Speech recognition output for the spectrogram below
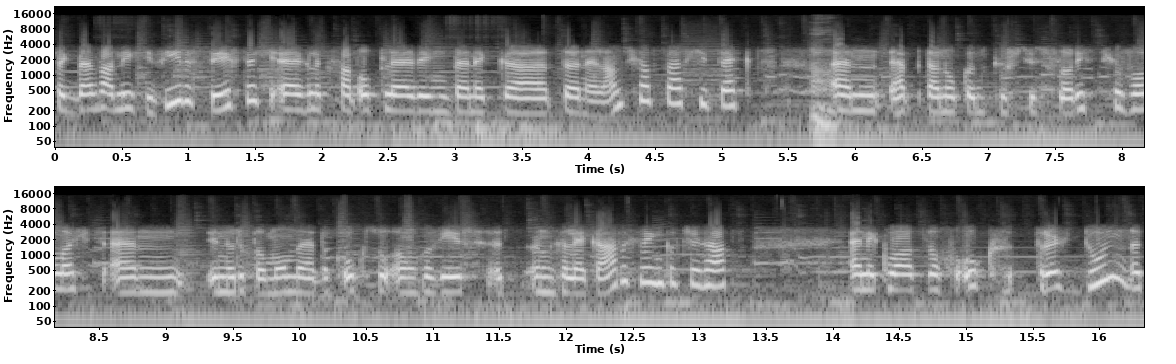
ik ben van 1974. Eigenlijk van opleiding ben ik uh, tuin- en landschapsarchitect. Ah. En heb dan ook een cursus florist gevolgd. En in Rupelmonde heb ik ook zo ongeveer een gelijkaardig winkeltje gehad. En ik wou het toch ook terug doen. Het,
